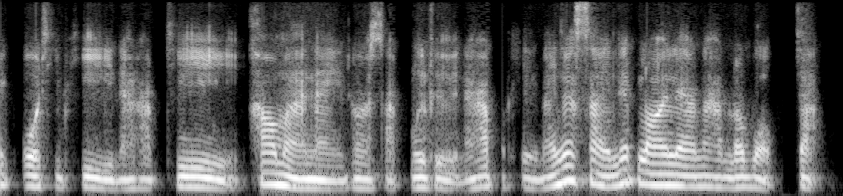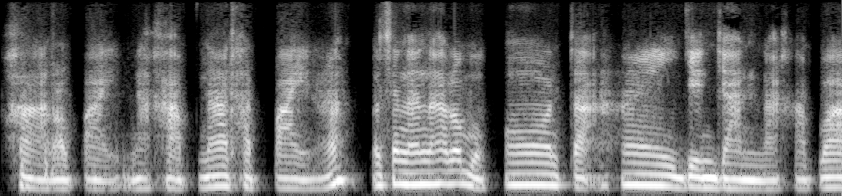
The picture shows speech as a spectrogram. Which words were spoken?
ข OTP นะครับที่เข้ามาในโทรศัพท์มือถือนะครับโอเคหลังจากใส่เรียบร้อยแล้วนะครับ ระบบจะพาเราไปนะครับ หน้าถัดไปนะเพราะฉะนั้นนะครับระบบก็จะให้ยืนยันนะครับว่า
